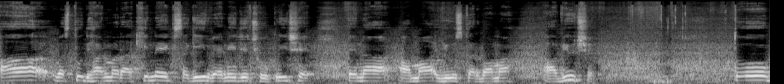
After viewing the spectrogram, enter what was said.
આ વસ્તુ ધ્યાનમાં રાખીને એક સગીર વહેની જે છોકરી છે એના આમાં યુઝ કરવામાં આવ્યું છે. તો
